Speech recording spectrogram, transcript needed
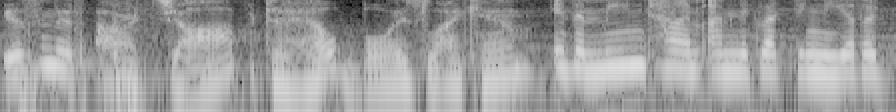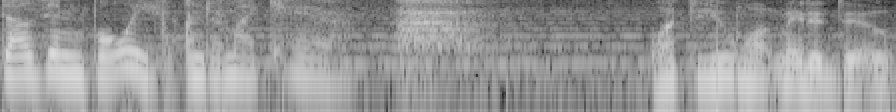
Isn't it our job to help boys like him? In the meantime, I'm neglecting the other dozen boys under my care. What do you want me to do?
